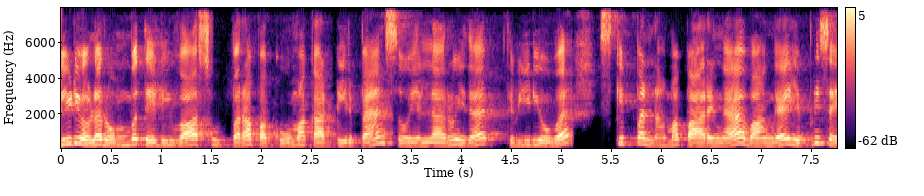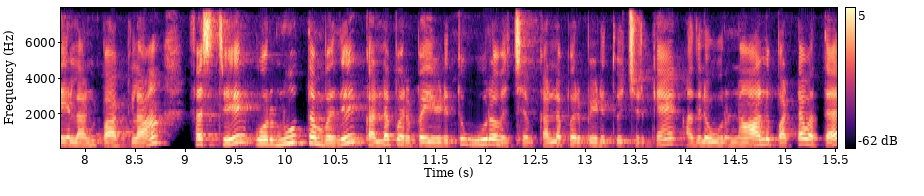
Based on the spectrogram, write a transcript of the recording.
வீடியோவில் ரொம்ப தெளிவாக சூப்பராக பக்குவமாக காட்டியிருப்பேன். ஸோ எல்லோரும் இதை வீடியோவை ஸ்கிப் பண்ணாமல் பாருங்கள் வாங்க எப்படி செய்யலான்னு பார்க்கலாம். ஃபஸ்ட்டு ஒரு நூற்றம்பது கடலப்பருப்பை எடுத்து ஊற வச்ச கடலப்பருப்பை எடுத்து வச்சுருக்கேன். அதில் ஒரு நாலு பட்டவத்தை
